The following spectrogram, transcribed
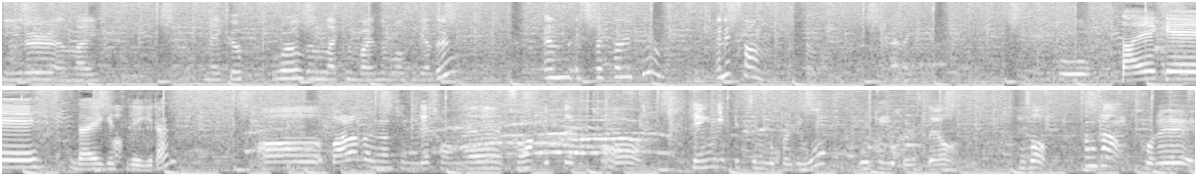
theater and like makeup world and like combine them all together and express how you feel. And it's fun. So I like it. 나에게 나에게 드랙이란? 어, 말하자면 긴데 저는 중학교 때부터 비행기피증도 걸리고 우울증도 걸렸어요. 그래서 항상 저를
